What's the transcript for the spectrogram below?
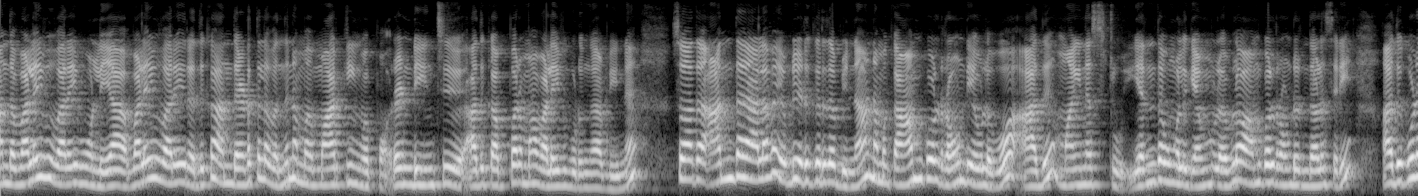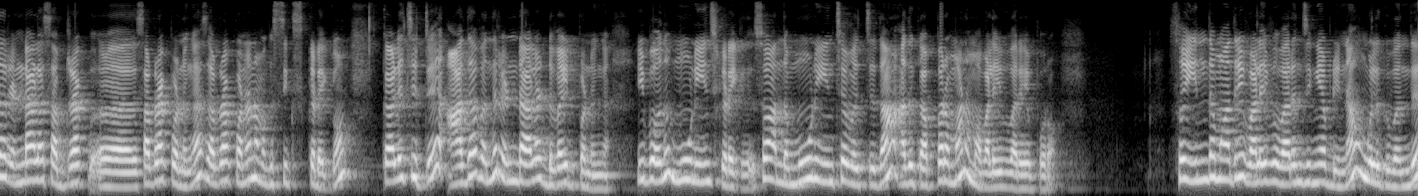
அந்த வளைவு வரைவோம் இல்லையா? வளைவு வரைகிறதுக்கு அந்த இடத்துல வந்து நம்ம மார்க்கிங் வைப்போம். ரெண்டு இன்ச்சு அதுக்கப்புறமா வளைவு கொடுங்க அப்படின்னு. ஸோ அதை அந்த அளவை எப்படி எடுக்கிறது அப்படின்னா நமக்கு ஆம்கோல் ரவுண்ட் எவ்வளவோ அது மைனஸ் டூ எந்த உங்களுக்கு எவ்வளோ எவ்வளோ ஆம்கோல் ரவுண்ட் இருந்தாலும் சரி அது கூட ரெண்டால் சப்ட்ராக்ட் சப்ட்ராக்ட் பண்ணுங்கள் சப்ட்ராக்ட் பண்ணால் நமக்கு சிக்ஸ் கிடைக்கும். கழிச்சிட்டு அதை வந்து ரெண்டால் டிவைட் பண்ணுங்கள் இப்போ வந்து மூணு இன்ச் கிடைக்குது. ஸோ அந்த மூணு இன்ச்சை வச்சு தான் அதுக்கப்புறமா நம்ம வளைவு வரைய போகிறோம் ஸோ இந்த மாதிரி வளைவு வரைஞ்சிங்க அப்படின்னா உங்களுக்கு வந்து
